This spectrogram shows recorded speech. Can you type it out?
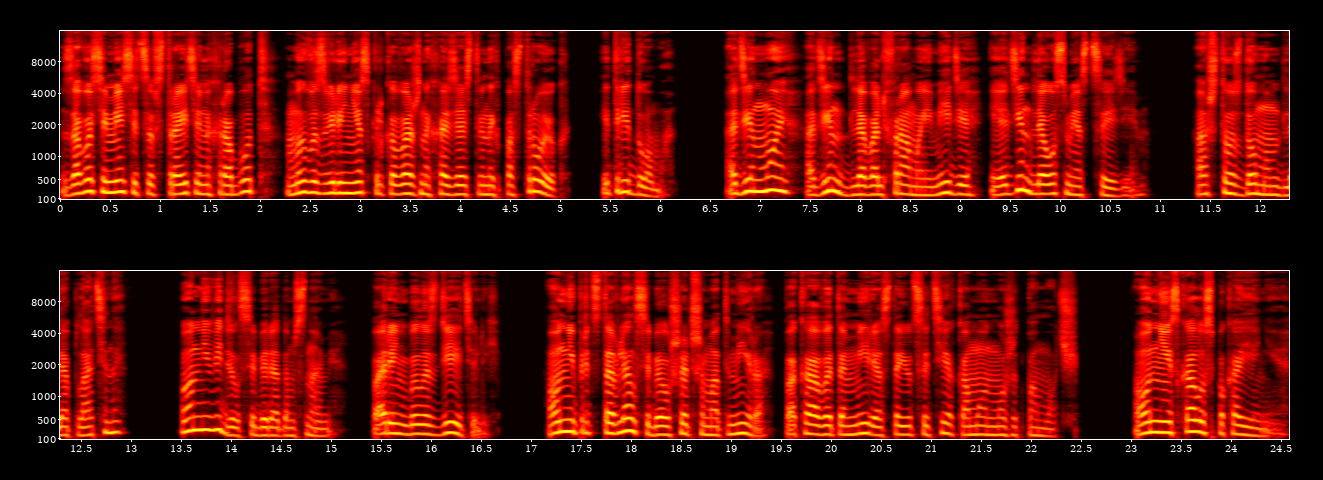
За восемь месяцев строительных работ мы возвели несколько важных хозяйственных построек и три дома. Один мой, один для вольфрама и меди и один для осмия с цезием. А что с домом для платины? Он не видел себя рядом с нами. Парень был из деятелей. Он не представлял себя ушедшим от мира, пока в этом мире остаются те, кому он может помочь. Он не искал успокоения.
